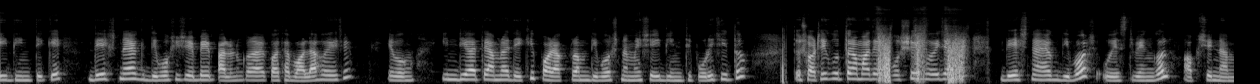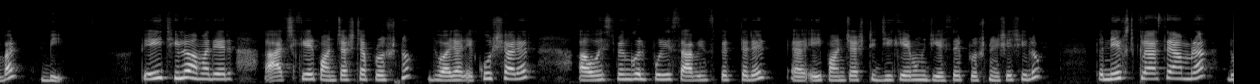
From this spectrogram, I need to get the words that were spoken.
এই দিনটিকে দেশনায়ক দিবস হিসেবে পালন করার কথা বলা হয়েছে এবং ইন্ডিয়াতে আমরা দেখি পরাক্রম দিবস নামে সেই দিনটি পরিচিত। তো সঠিক উত্তর আমাদের অবশ্যই হয়ে যাবে Deshnayak Divas West Bengal, option number B. তো এই ছিল আমাদের আজকের পঞ্চাশটা প্রশ্ন। দু হাজার একুশ সালের ওয়েস্ট বেঙ্গল পুলিশ সাব ইন্সপেক্টরের এই পঞ্চাশটি জিকে এবং জিএসের প্রশ্ন এসেছিল। তো নেক্সট ক্লাসে আমরা দু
